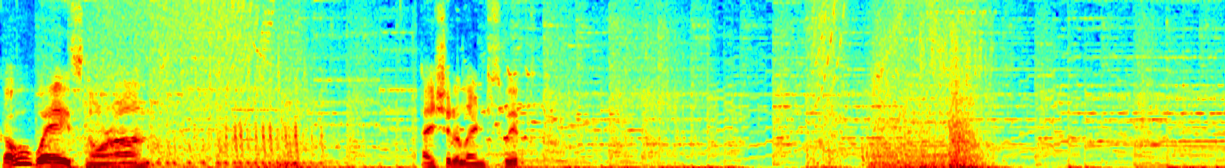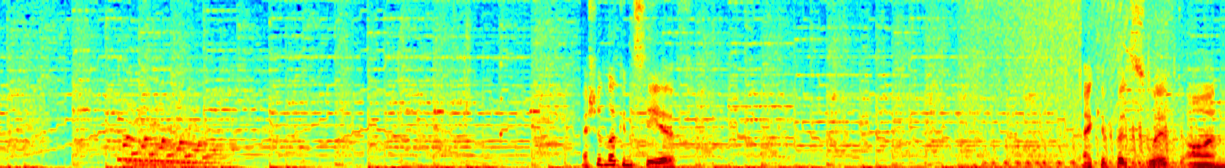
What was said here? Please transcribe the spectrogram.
Go away, Snoron! I should have learned Swift. I should look and see if I can put Swift on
